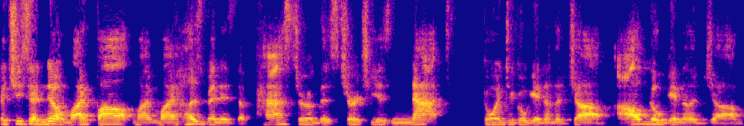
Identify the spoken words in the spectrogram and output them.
that she said, "No, my father, my my husband is the pastor of this church. He is not going to go get another job. I'll go get another job,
